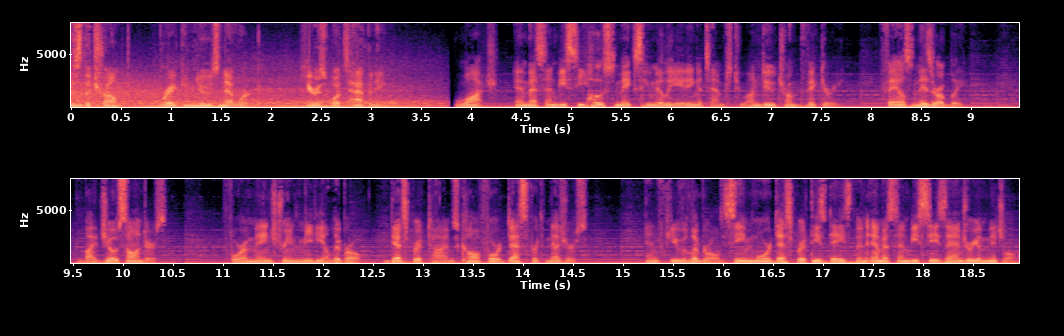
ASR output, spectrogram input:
is the Trump Breaking News Network. Here's what's happening. Watch, MSNBC host makes humiliating attempt to undo Trump victory. Fails miserably. By Joe Saunders. For a mainstream media liberal, desperate times call for desperate measures. And few liberals seem more desperate these days than MSNBC's Andrea Mitchell,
